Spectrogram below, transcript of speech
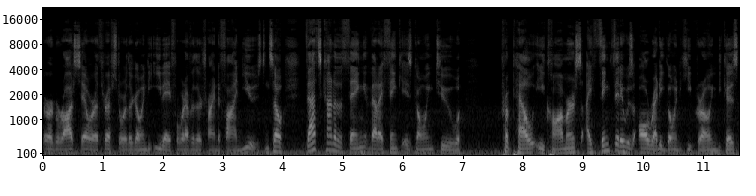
or a garage sale or a thrift store, they're going to eBay for whatever they're trying to find used. And so that's kind of the thing that I think is going to propel e-commerce. I think that it was already going to keep growing because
